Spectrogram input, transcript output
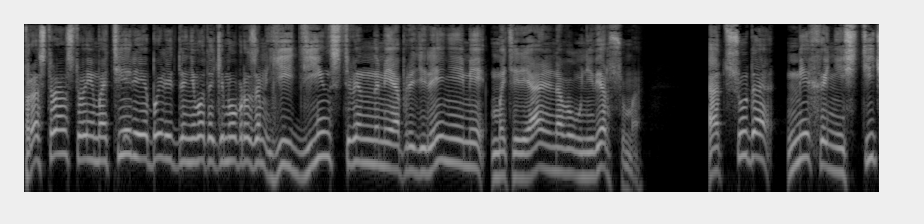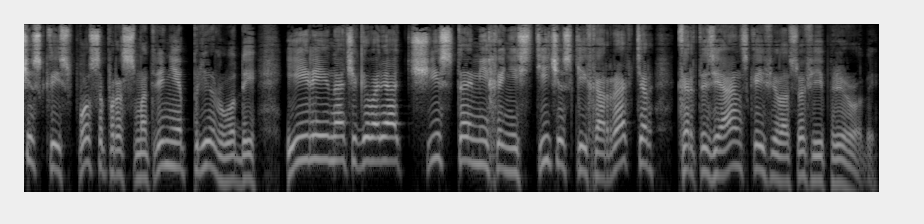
Пространство и материя были для него таким образом единственными определениями материального универсума. Отсюда механистический способ рассмотрения природы, или, иначе говоря, чисто механистический характер картезианской философии природы.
